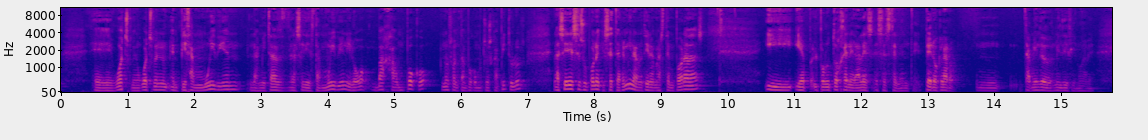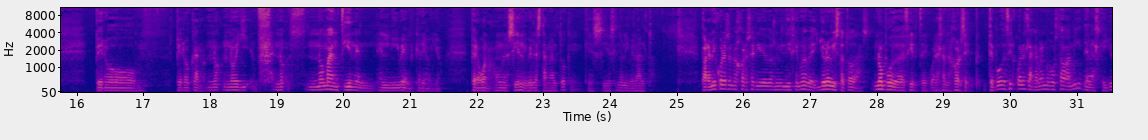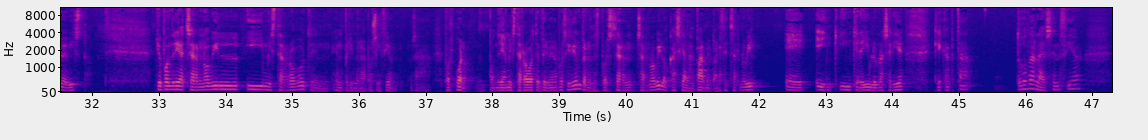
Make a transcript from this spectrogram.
Eh, Watchmen. Watchmen empieza muy bien, la mitad de la serie está muy bien y luego baja un poco, no son tampoco muchos capítulos. La serie se supone que se termina, no tiene más temporadas y, el, producto general es, es, excelente. Pero claro, mm, también de 2019. Pero, pero claro, no, no, no, no mantienen el nivel, creo yo. Pero bueno, aún así el nivel es tan alto que, que sigue siendo nivel alto. Para mí, ¿cuál es la mejor serie de 2019? Yo no he visto todas. No puedo decirte cuál es la mejor serie. Te puedo decir cuál es la que más me gustaba a mí de las que yo he visto. Yo pondría Chernobyl y Mr. Robot en, primera posición. O sea, pues bueno, pondría Mr. Robot en primera posición, pero después Chernobyl o casi a la par. Me parece Chernobyl eh, in increíble. Una serie que capta toda la esencia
